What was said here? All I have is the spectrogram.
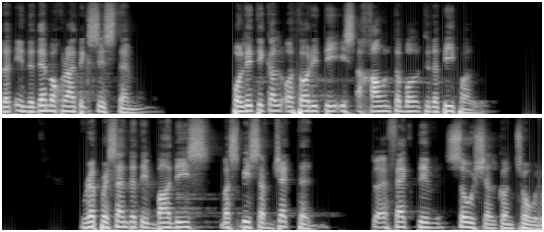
that in the democratic system, political authority is accountable to the people. Representative bodies must be subjected to effective social control.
